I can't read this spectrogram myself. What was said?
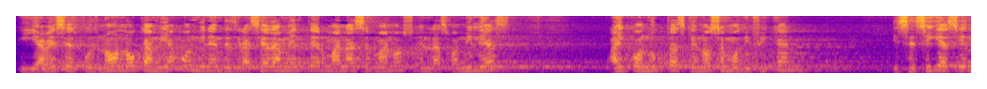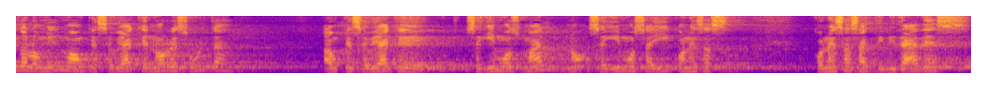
Y a veces pues no, no cambiamos. Miren, desgraciadamente, hermanas, hermanos, en las familias hay conductas que no se modifican y se sigue haciendo lo mismo aunque se vea que no resulta, aunque se vea que seguimos mal, no, seguimos ahí con esas con esas actividades.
